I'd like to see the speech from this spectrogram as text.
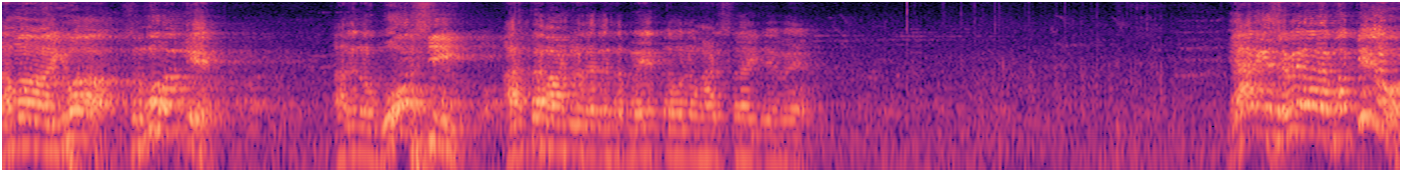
ನಮ್ಮ ಯುವ ಸಮೂಹಕ್ಕೆ ಅದನ್ನು ಓದಿಸಿ ಅರ್ಥ ಮಾಡಿರತಕ್ಕಂಥ ಪ್ರಯತ್ನವನ್ನು ಮಾಡಿಸ್ತಾ ಇದ್ದೇವೆ. ಯಾರಿಗೆ ಸಂವಿಧಾನ ಗೊತ್ತಿಲ್ಲವೋ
